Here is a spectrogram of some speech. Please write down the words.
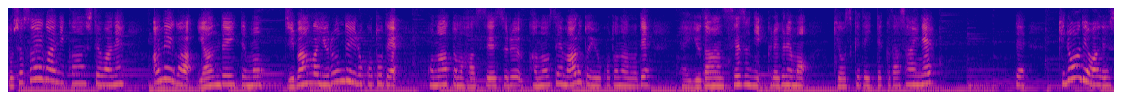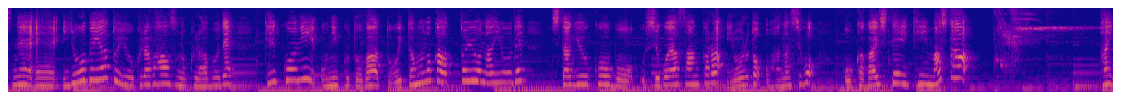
土砂災害に関してはね雨が止んでいても地盤が緩んでいることでこの後も発生する可能性もあるということなので、えー、油断せずにくれぐれも気をつけていってくださいね。で昨日ではですね、えー、医療部屋というクラブハウスのクラブで健康にお肉とはどういったものかという内容で下牛工房牛小屋さんからいろいろとお話をお伺いしていきましたはい。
